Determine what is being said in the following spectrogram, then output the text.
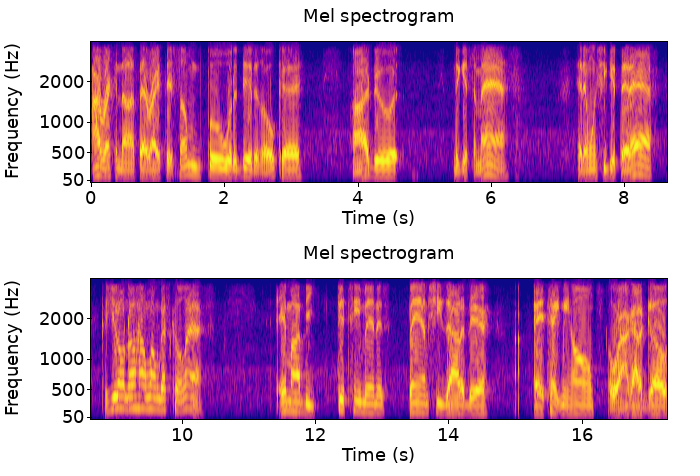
I recognize that right there. Some fool would have did it. Okay, I do it. They get some ass. And then once you get that ass, because you don't know how long that's going to last. It might be 15 minutes, bam, she's out of there. Hey, take me home, or I gotta go.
